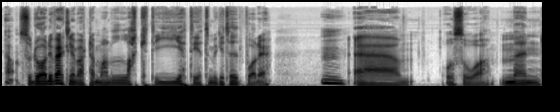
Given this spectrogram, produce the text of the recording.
Ja. Så då har det verkligen varit att man lagt jätte- jättemycket tid på det. Mm. Ehm, och så, men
